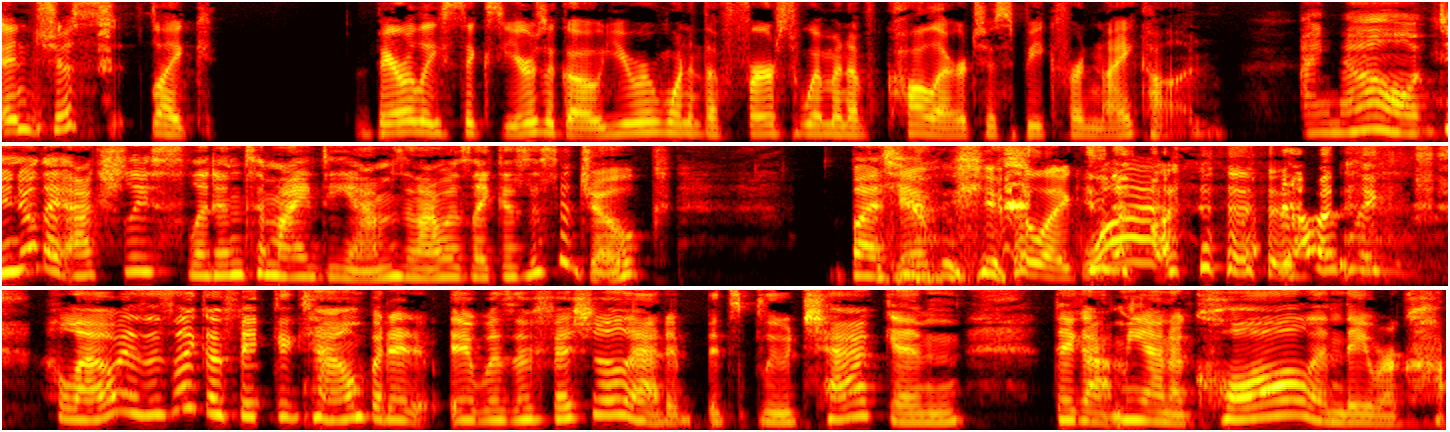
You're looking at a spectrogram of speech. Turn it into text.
and just like barely six years ago, you were one of the first women of color to speak for Nikon. I know. Do you know they actually slid into my DMs, and I was like, "Is this a joke?" But it, you're like, what? I was like, hello, is this like a fake account? But it, it was official. It had its blue check and they got me on a call and they were co-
